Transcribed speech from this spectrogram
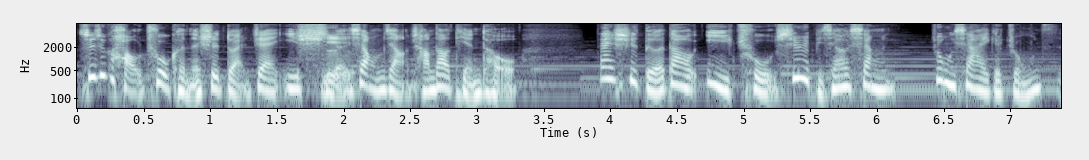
所以这个好处可能是短暂一时的，像我们讲尝到甜头，但是得到益处，是不是比较像种下一个种子，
